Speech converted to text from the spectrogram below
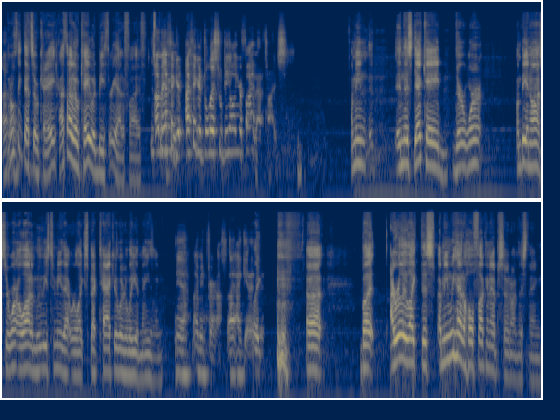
I Uh-oh. don't think that's okay. I thought okay would be three out of five. It's I mean, I figured I figured the list would be all your five out of fives. I mean, in this decade, there weren't. I'm being honest. There weren't a lot of movies to me that were like spectacularly amazing. Yeah, I mean, fair enough. I, I get it. Like, uh, but I really like this. I mean, we had a whole fucking episode on this thing.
